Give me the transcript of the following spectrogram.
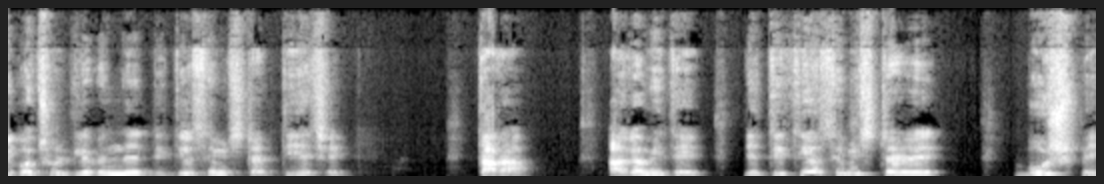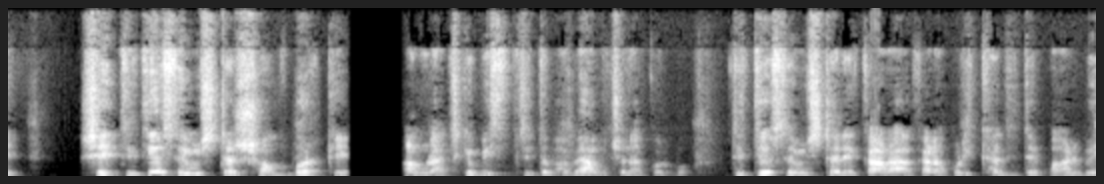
এবছর ইলেভেনের দ্বিতীয় সেমিস্টার দিয়েছে, তারা আগামীতে যে তৃতীয় সেমিস্টারে বসবে, সেই তৃতীয় সেমিস্টার সম্পর্কে আমরা আজকে বিস্তৃতভাবে আলোচনা করব। তৃতীয় সেমিস্টারে কারা কারা পরীক্ষা দিতে পারবে?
